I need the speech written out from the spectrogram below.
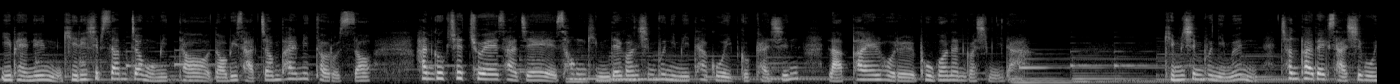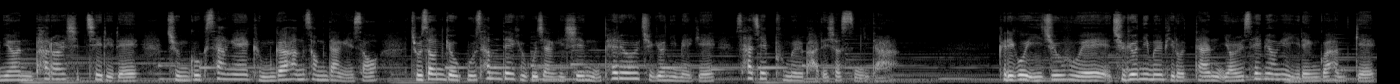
이 배는 길이 13.5m, 너비 4.8m로서 한국 최초의 사제 성 김대건 신부님이 타고 입국하신 라파엘호를 복원한 것입니다. 김 신부님은 1845년 8월 17일에 중국 상해 금가항 성당에서 조선교구 3대 교구장이신 페르올 주교님에게 사제품을 받으셨습니다. 그리고 2주 후에 주교님을 비롯한 13명의 일행과 함께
